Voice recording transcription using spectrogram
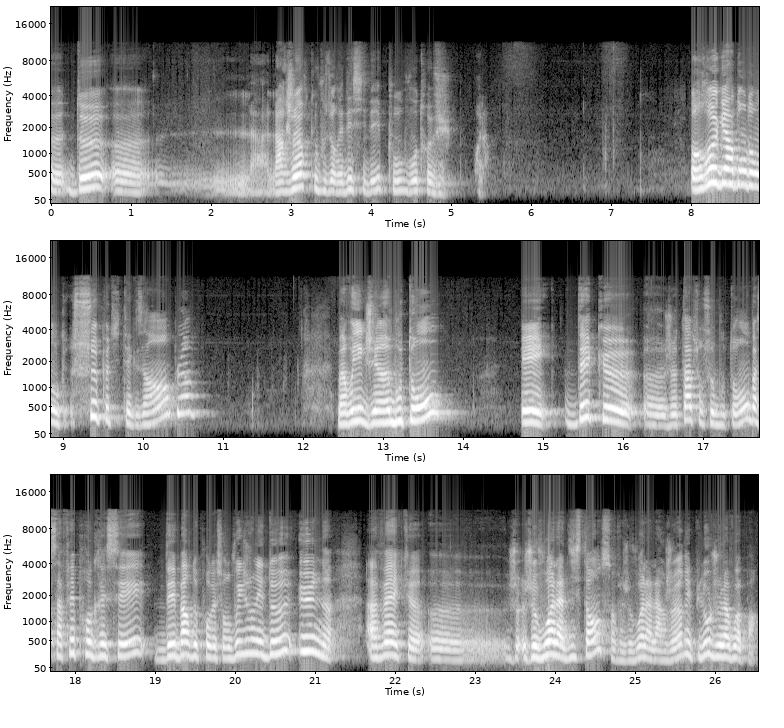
euh, de euh, la largeur que vous aurez décidé pour votre vue. Voilà. Regardons donc ce petit exemple. Ben, vous voyez que j'ai un bouton et dès que euh, je tape sur ce bouton, bah, ça fait progresser des barres de progression. Vous voyez que j'en ai deux, une avec, euh, je, vois la distance, enfin je vois la largeur et puis l'autre je la vois pas.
